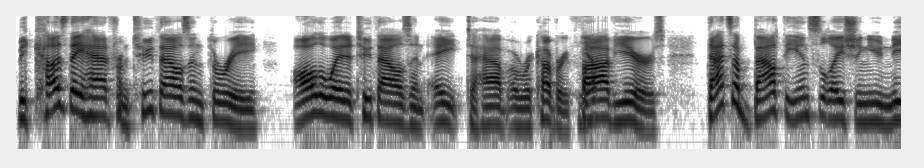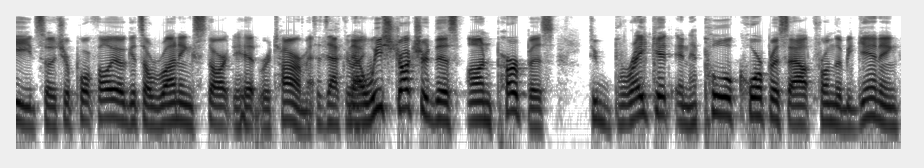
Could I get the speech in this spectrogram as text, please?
because they had from 2003 all the way to 2008 to have a recovery, five years, that's about the insulation you need so that your portfolio gets a running start to hit retirement. That's exactly now, right. we structured this on purpose to break it and pull corpus out from the beginning.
